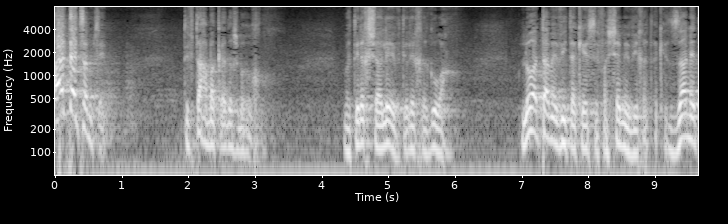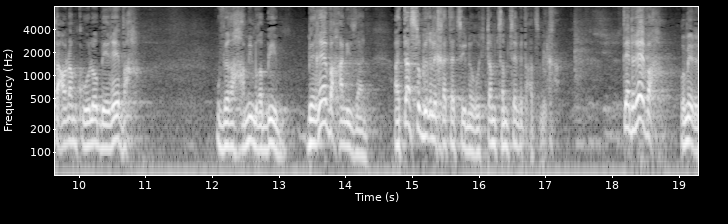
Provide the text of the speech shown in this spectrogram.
אל תצמצם. תפתח בקדוש ברוך הוא. ותלך שלב, תלך רגוע. לא אתה מביא את הכסף, השם מביא לך את הכסף. זן את העולם כולו ברווח וברחמים רבים. ברווח אני זן. אתה סוגר לך את הצינורות, אתה מצמצם את עצמך. תן רווח, אומר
